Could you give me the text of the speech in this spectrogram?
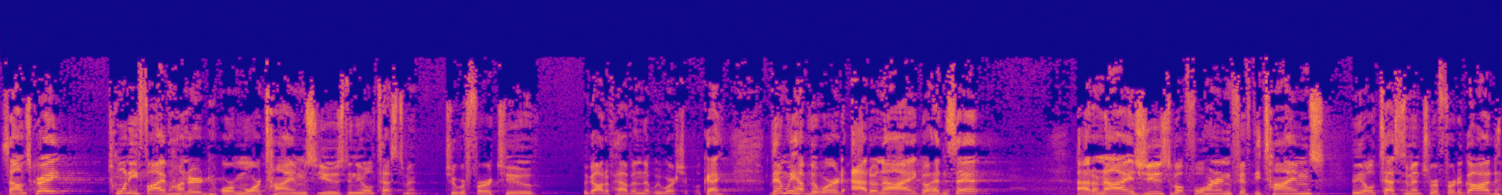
Sounds great. 2,500 or more times used in the Old Testament to refer to the God of heaven that we worship, okay? Then we have the word Adonai. Go ahead and say it. Adonai is used about 450 times in the Old Testament to refer to God.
